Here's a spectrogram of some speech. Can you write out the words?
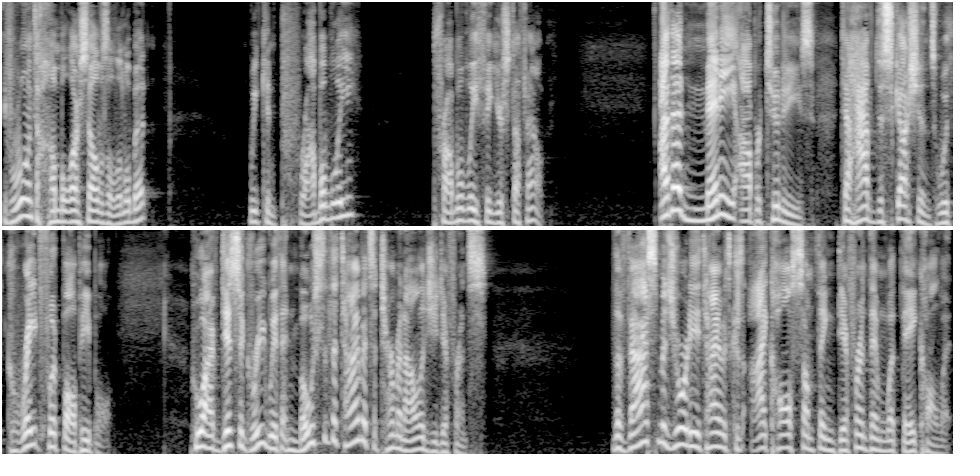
if we're willing to humble ourselves a little bit, we can probably, probably figure stuff out. I've had many opportunities to have discussions with great football people who I've disagreed with, and most of the time it's a terminology difference. The vast majority of the time it's because I call something different than what they call it.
